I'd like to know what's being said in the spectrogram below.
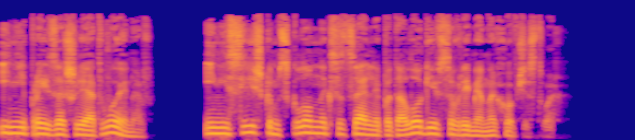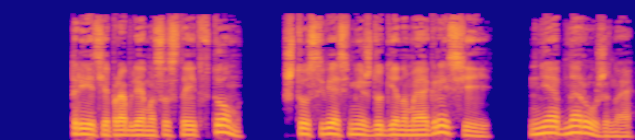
и не произошли от воинов, и не слишком склонны к социальной патологии в современных обществах. Третья проблема состоит в том, что связь между геном и агрессией не обнаружена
